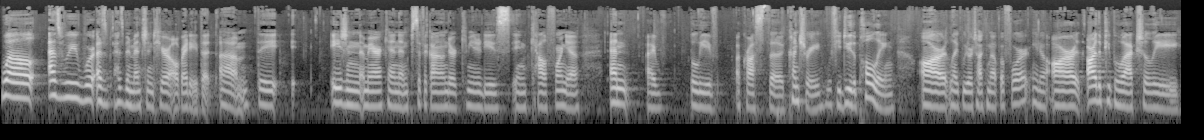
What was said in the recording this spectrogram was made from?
Well, as we were, as has been mentioned here already, that um, the Asian American and Pacific Islander communities in California, and I believe across the country, if you do the polling, are like we were talking about before. You know, are are the people who actually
